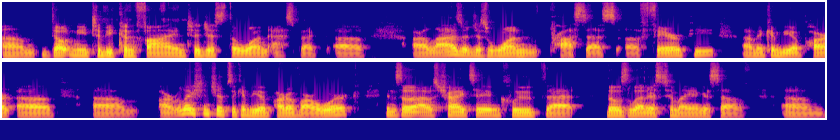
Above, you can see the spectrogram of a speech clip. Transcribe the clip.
um, don't need to be confined to just the one aspect of our lives are just one process of therapy. Um, it can be a part of um, our relationships, it can be a part of our work. And so I was trying to include that those letters to my younger self um,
